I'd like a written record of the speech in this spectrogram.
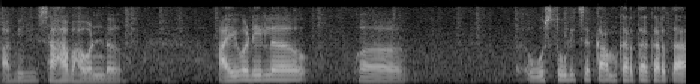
आम्ही सहा भावंड आई वडील ऊसतोडीचं काम करता करता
